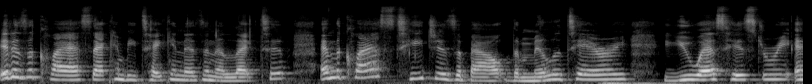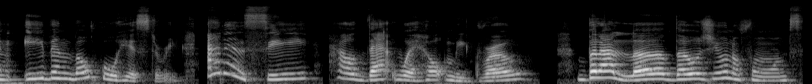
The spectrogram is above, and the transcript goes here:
It is a class that can be taken as an elective, and the class teaches about the military, U.S. history, and even local history. I didn't see how that would help me grow. But I love those uniforms.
